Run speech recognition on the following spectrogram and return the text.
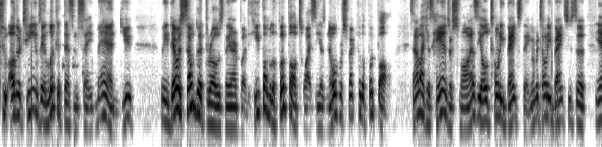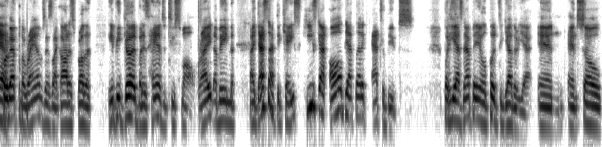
to other teams, they look at this and say, man, you. I mean, there was some good throws there, but he fumbled the football twice. He has no respect for the football. It's not like his hands are small. That's the old Tony Banks thing. Remember Tony Banks used to yeah. quarterback for the Rams? It's like, oh, this brother, he'd be good, but his hands are too small, right? I mean, like that's not the case. He's got all the athletic attributes, but he has not been able to put it together yet. And and so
